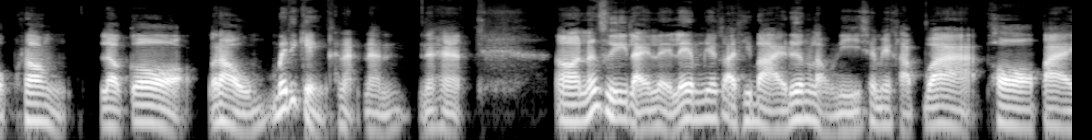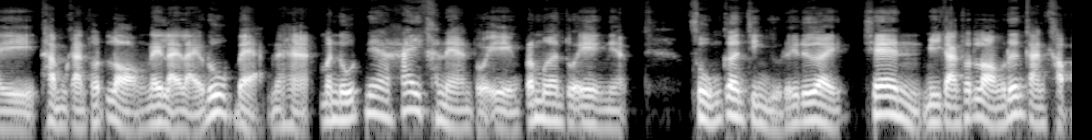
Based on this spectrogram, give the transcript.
บกพร่อง แล้วก็เราไม่ได้เก่งขนาดนั้นนะฮะหนังสืออีกหลายๆเล่มเนี่ยก็อธิบายเรื่องเหล่านี้ใช่ไหมครับว่าพอไปทำการทดลองในหลาย ๆ รูปแบบนะฮะมนุษย์เนี่ยให้คะแนนตัวเองประเมินตัวเองเนี่ยสูงเกินจริงอยู่เรื่อย ๆ เช่น มีการทดลองเรื่องการขับ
